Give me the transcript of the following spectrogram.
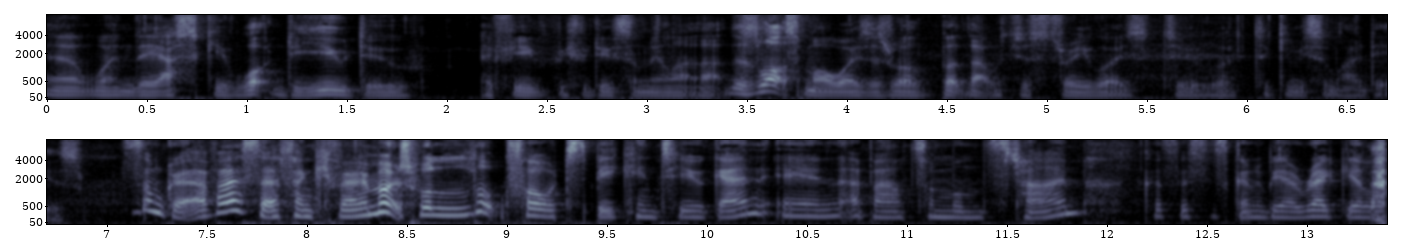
uh, when they ask you, "What do you do?" If you if you do something like that. There's lots more ways as well, but that was just three ways to uh, to give you some ideas. Some great advice there. Thank you very much. We'll look forward to speaking to you again in about a month's time because this is going to be a regular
